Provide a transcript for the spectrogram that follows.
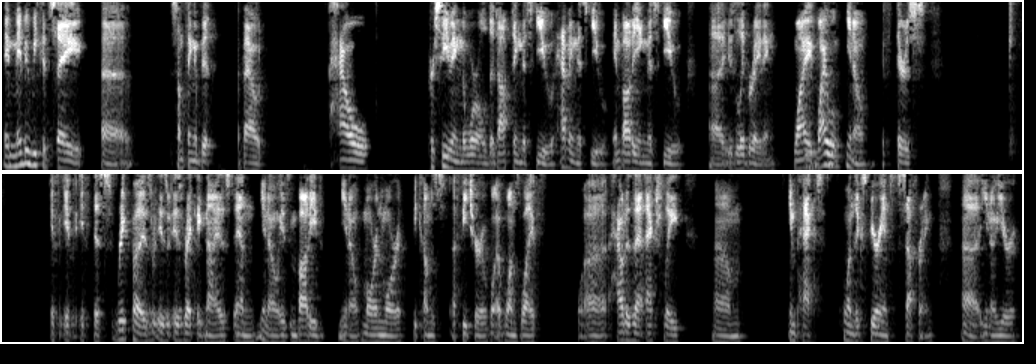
maybe we could say, uh, something a bit about how perceiving the world, adopting this view, having this view, embodying this view, uh, is liberating. Why, why, you know, if there's, if, if, if this Rigpa is, is, is recognized and, you know, is embodied, you know, more and more, becomes a feature of, of one's life. Uh, how does that actually, um, impact one's experience of suffering? Uh, you know, you're,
